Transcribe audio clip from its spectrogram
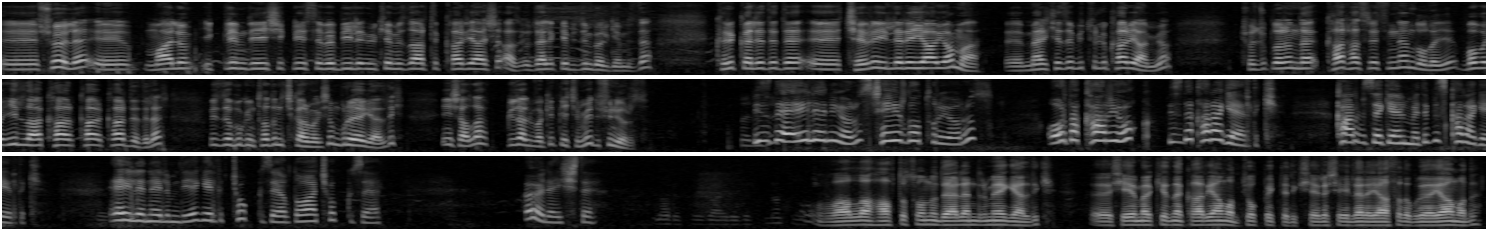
Ee, şöyle e, malum iklim değişikliği sebebiyle ülkemizde artık kar yağışı az. Özellikle bizim bölgemizde. Kırıkkale'de de e, çevre illere yağıyor ama e, merkeze bir türlü kar yağmıyor. Çocukların da kar hasretinden dolayı baba illa kar kar kar dediler. Biz de bugün tadını çıkarmak için buraya geldik. İnşallah güzel bir vakit geçirmeyi düşünüyoruz. Biz de eğleniyoruz. Şehirde oturuyoruz. Orada kar yok. Biz de kara geldik. Kar bize gelmedi. Biz kara geldik. Eğlenelim diye geldik. Çok güzel. Doğa çok güzel. Öyle işte. Vallahi hafta sonunu değerlendirmeye geldik. Ee, şehir merkezine kar yağmadı. Çok bekledik. Çevre şehirlere yağsa da buraya yağmadı.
